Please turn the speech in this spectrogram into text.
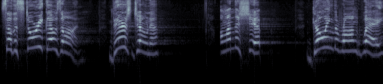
So the story goes on. There's Jonah on the ship going the wrong way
